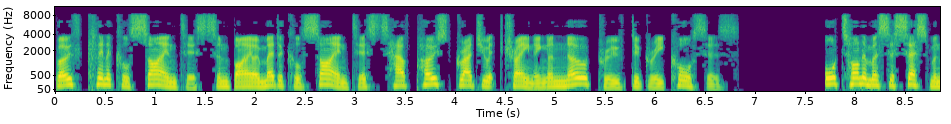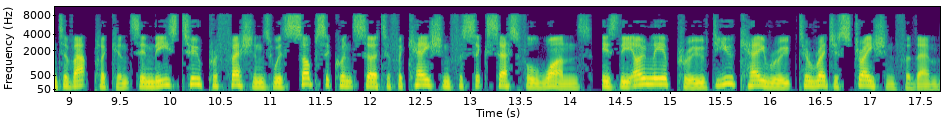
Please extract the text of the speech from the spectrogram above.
both clinical scientists and biomedical scientists have postgraduate training and no approved degree courses. Autonomous assessment of applicants in these two professions with subsequent certification for successful ones, is the only approved UK route to registration for them.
